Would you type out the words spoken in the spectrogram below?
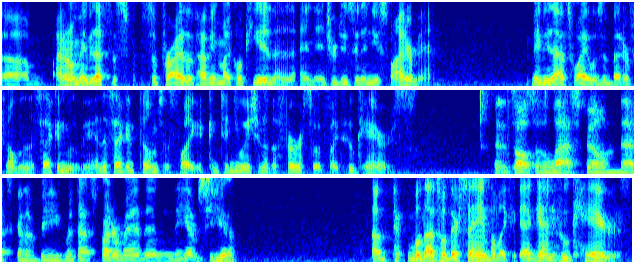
um, I don't know. Maybe that's the su- surprise of having Michael Keaton and, and introducing a new Spider-Man. Maybe that's why it was a better film than the second movie. And the second film's just like a continuation of the first, so it's like who cares? And it's also the last film that's going to be with that Spider-Man in the MCU. Uh, well, that's what they're saying, but like again, who cares?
